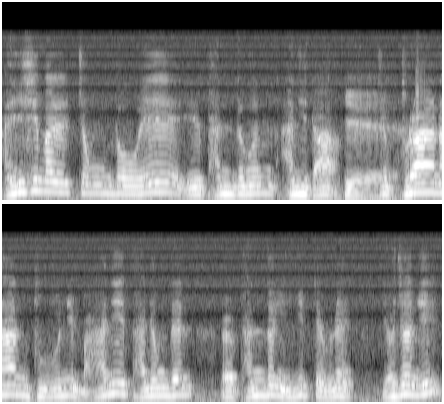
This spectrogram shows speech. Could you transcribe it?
안심할 정도의 이 반등은 아니다. 예. 즉 불안한 부분이 많이 반영된 어, 반등이기 때문에 여전히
